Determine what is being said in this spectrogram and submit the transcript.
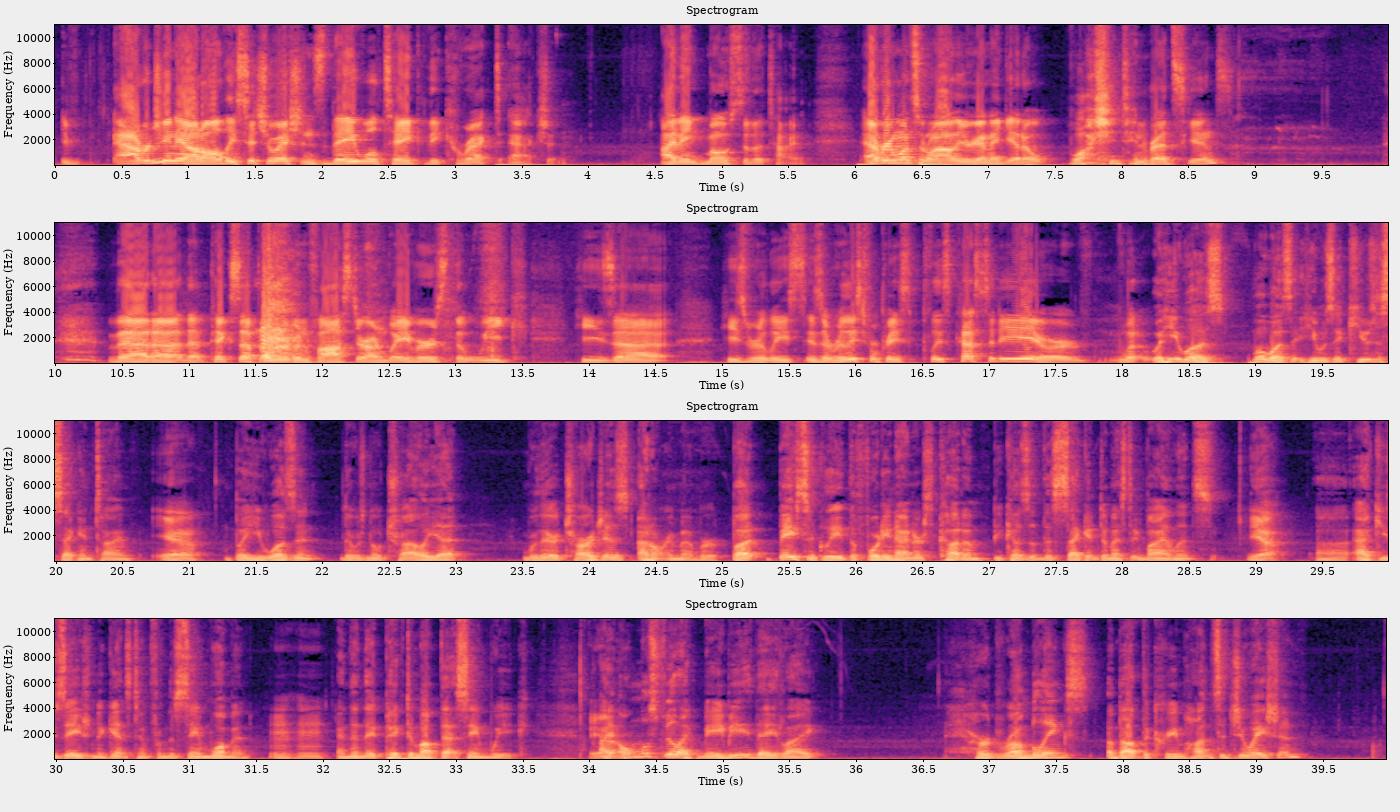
if, averaging out all these situations, they will take the correct action. I think most of the time. Every once in a while, you're going to get a Washington Redskins that uh, that picks up a Reuben Foster on waivers the week he's uh, he's released. Is it released from police, police custody or what? Well, he was. What was it? He was accused a second time, Yeah, but he wasn't. There was no trial yet. were there charges? I don't remember. But basically, the 49ers cut him because of the second domestic violence Yeah. uh, accusation against him from the same woman. Mm-hmm. And then they picked him up that same week. Yeah. I almost feel like maybe they like heard rumblings about the Kareem Hunt situation.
